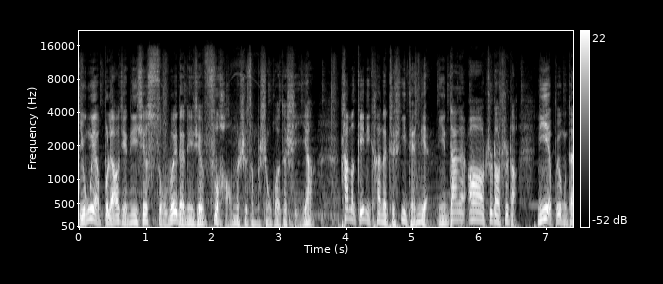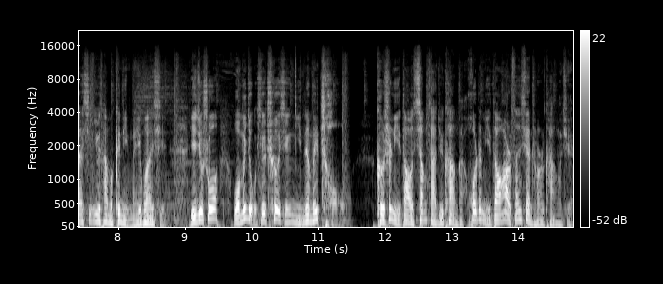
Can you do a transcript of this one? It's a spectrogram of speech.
永远不了解那些所谓的那些富豪们是怎么生活的，是一样。他们给你看的只是一点点，你大概哦知道知道，你也不用担心，因为他们跟你没关系。也就是说，我们有些车型你认为丑。可是你到乡下去看看，或者你到二三线城市看看去，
